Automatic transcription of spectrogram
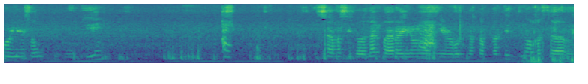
4 years old si Bebe. Sama si Lola para yung 1 year old na kapatid, no? Kasama.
